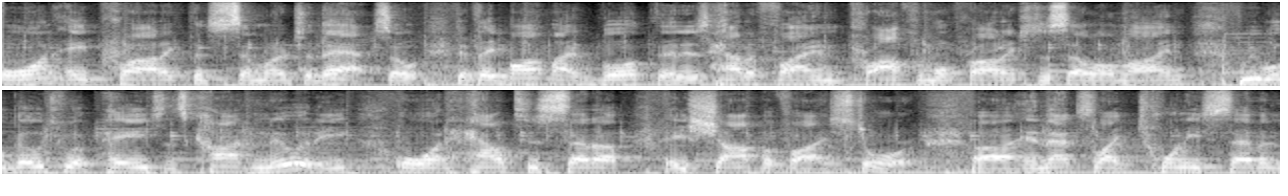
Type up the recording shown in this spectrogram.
on a product that's similar to that. So if they bought my book that is how to find profitable products to sell online we will go to a page that's continuity on how to set up a Shopify store. Uh, and that's like $27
